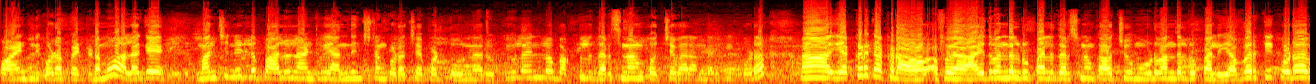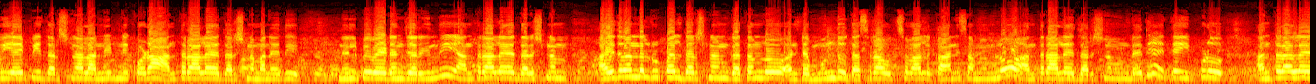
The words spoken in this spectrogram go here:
పాయింట్ని కూడా పెట్టడము అలాగే మంచినీళ్ళు పాలు లాంటివి అందించడం కూడా చేపడుతూ ఉన్నారు. క్యూ లైన్లో భక్తులు దర్శనానికి వచ్చే వారందరికీ కూడా ఎక్కడికక్కడ ఐదు వందల రూపాయల దర్శనం కావచ్చు మూడు వందల రూపాయలు ఎవరికి కూడా విఐపి దర్శనాలు అన్నింటినీ కూడా అంతరాలయ దర్శనం అనేది నిలిపివేయడం జరిగింది. ఈ అంతరాలయ దర్శనం ఐదు వందల రూపాయల దర్శనం గతంలో అంటే ముందు దసరా ఉత్సవాలు కాని సమయం సమయంలో అంతరాలయ దర్శనం ఉండేది. అయితే ఇప్పుడు అంతరాలయ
